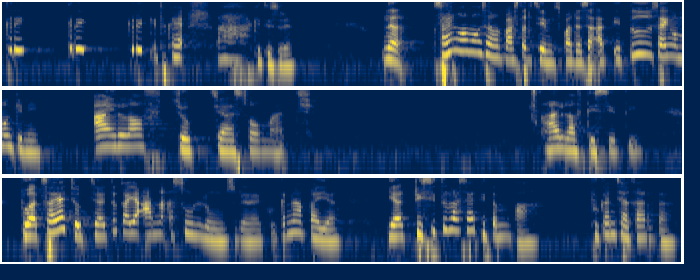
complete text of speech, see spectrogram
krik, krik, krik, itu kayak, ah gitu saudara. Nah, saya ngomong sama Pastor James pada saat itu saya ngomong gini, I love Jogja so much. I love this city. Buat saya Jogja itu kayak anak sulung saudaraku. Kenapa ya? Ya di situlah saya ditempa, bukan Jakarta.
